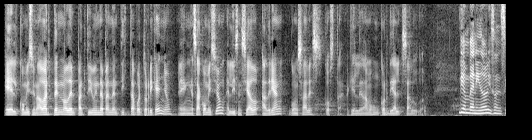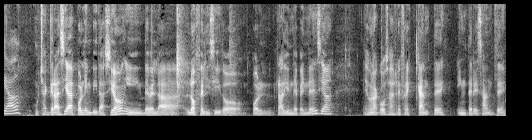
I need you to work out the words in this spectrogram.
el comisionado alterno del Partido Independentista puertorriqueño en esa comisión, el licenciado Adrián González Costa, a quien le damos un cordial saludo. Bienvenido, licenciado. Muchas gracias por la invitación y de verdad los felicito por Radio Independencia. Es una cosa refrescante, interesante.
